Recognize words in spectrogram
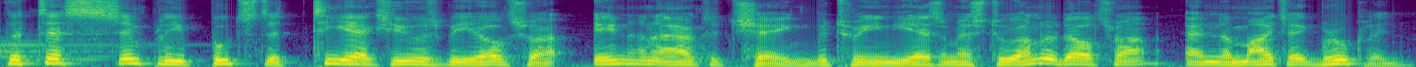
The test simply puts the TX USB Ultra in and out the chain between the SMS200 Ultra and the Mytek Brooklyn.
